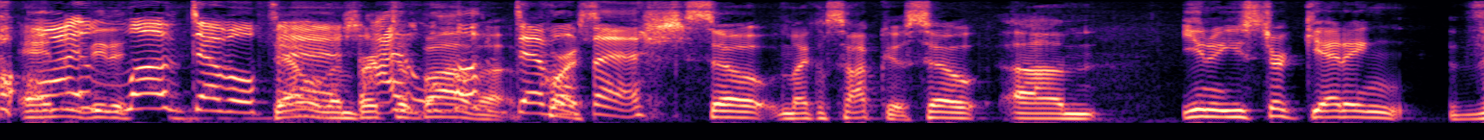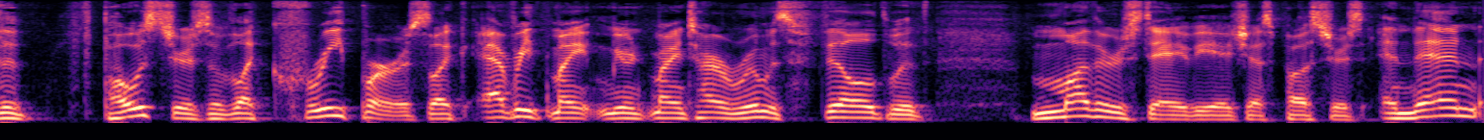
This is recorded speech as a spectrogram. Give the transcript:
Oh, I did- love Devilfish. Devil Lamberto I Bava, love. Devilfish. So Michael Sopko. So um, you know, you start getting the posters of like creepers. Like every my my entire room is filled with Mother's Day VHS posters. And then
